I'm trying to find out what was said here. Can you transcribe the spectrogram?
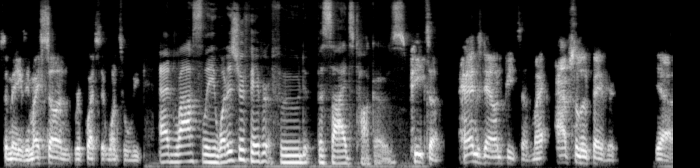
It's amazing. My son requests it once a week. And lastly, what is your favorite food besides tacos? Pizza. Hands down, pizza. My absolute favorite. Yeah.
